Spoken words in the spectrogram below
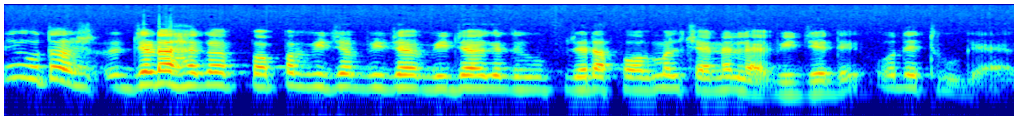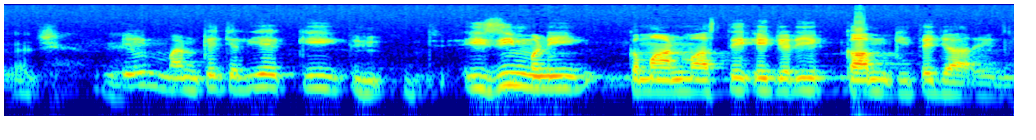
ਨਹੀਂ ਉਹ ਤਾਂ ਜਿਹੜਾ ਹੈਗਾ ਪ੍ਰੋਪਰ ਵੀਜ਼ਾ ਵੀਜ਼ਾ ਵੀਜ਼ਾ ਦੇ through ਜਿਹੜਾ ਫਾਰਮਲ ਚੈਨਲ ਹੈ ਵੀਜ਼ੇ ਦੇ ਉਹਦੇ ਥਰੂ ਗਿਆ ਹੈਗਾ ਜੀ। ਇਹ ਮੰਨ ਕੇ ਚੱਲੀਏ ਕਿ ਈਜ਼ੀ ਮਨੀ ਕਮਾਉਣ ਵਾਸਤੇ ਇਹ ਜਿਹੜੀ ਕੰਮ ਕੀਤੇ ਜਾ ਰਹੇ ਨੇ।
